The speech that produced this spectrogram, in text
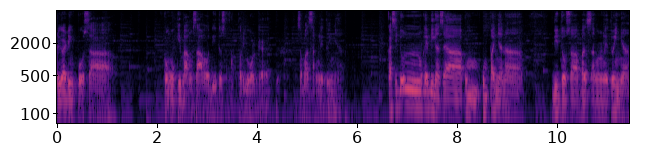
regarding po sa kung okay ba ang sahod dito sa factory worker sa bansang Lithuania. Kasi doon kaibigan sa kum- kumpanya na dito sa bansang Lithuania,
